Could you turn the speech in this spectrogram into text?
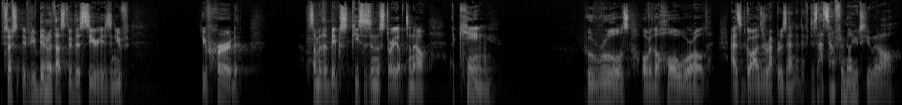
Especially if you've been with us through this series and you've, you've heard some of the big pieces in the story up to now. A king who rules over the whole world as God's representative. Does that sound familiar to you at all?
